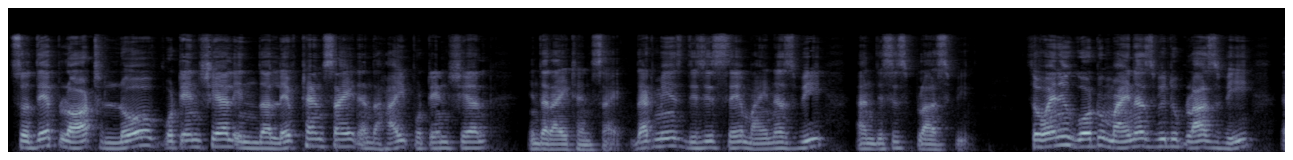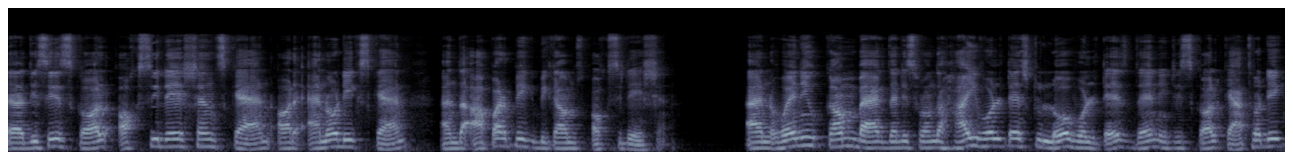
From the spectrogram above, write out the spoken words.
so they plot low potential in the left hand side and the high potential in the right hand side. That means this is say minus V and this is plus V. So when you go to minus V to plus V, uh, this is called oxidation scan or anodic scan and the upper peak becomes oxidation and when you come back that is from the high voltage to low voltage then it is called cathodic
